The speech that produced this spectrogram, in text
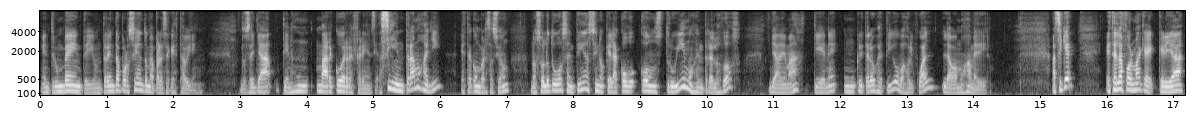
entre un 20 y un 30% me parece que está bien. Entonces ya tienes un marco de referencia. Si entramos allí, esta conversación no solo tuvo sentido, sino que la construimos entre los dos y además tiene un criterio objetivo bajo el cual la vamos a medir. Así que esta es la forma que quería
